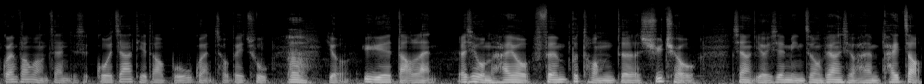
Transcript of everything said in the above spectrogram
官方网站，就是国家铁道博物馆筹备处嗯有预约导览，而且我们还有分不同的需求，像有一些民众非常喜欢拍照，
